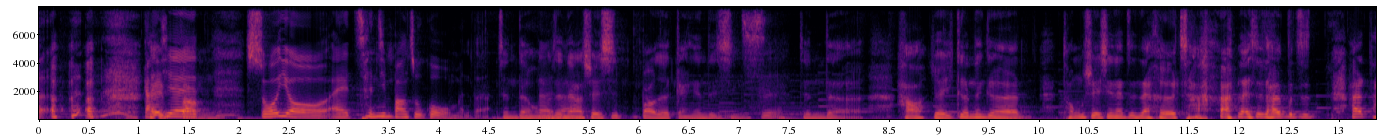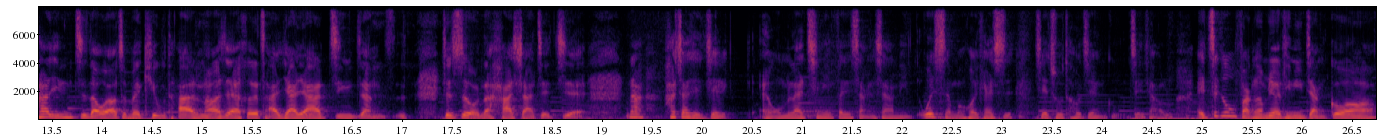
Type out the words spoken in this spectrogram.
感谢所有哎曾经帮助过我们的。真的，我们真的要随时抱着感恩的心。是，真的。好，有一个那个同学现在正在喝茶，但是他不知他他已经知道我要准备 cue 他，然后现在喝茶压压惊这样子，就是我们的哈夏姐姐。那哈夏姐姐。哎，我们来请你分享一下，你为什么会开始接触头建股这条路？哎，这个我反而没有听你讲过哦。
